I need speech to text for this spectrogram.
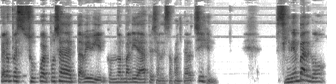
pero pues su cuerpo se adapta a vivir con normalidad a pesar de esta falta de oxígeno. Sin embargo,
